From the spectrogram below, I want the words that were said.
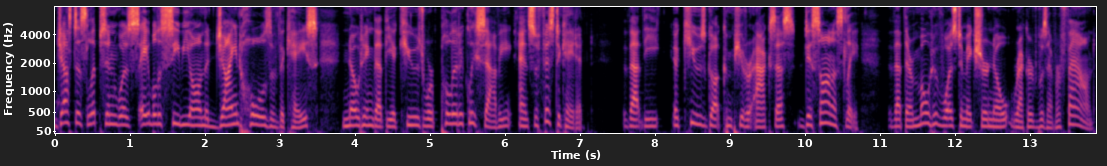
Justice Lipson was able to see beyond the giant holes of the case, noting that the accused were politically savvy and sophisticated, that the accused got computer access dishonestly, that their motive was to make sure no record was ever found.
